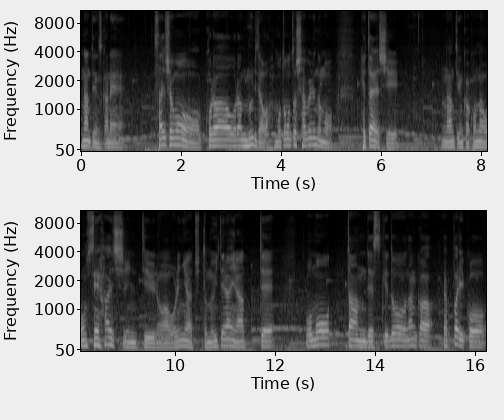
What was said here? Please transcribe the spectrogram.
なんていうんですかね。最初もうこれは俺は無理だわ。もともと喋るのも下手やしなんていうかこんな音声配信っていうのは俺にはちょっと向いてないなって思ったんですけどなんかやっぱりこ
